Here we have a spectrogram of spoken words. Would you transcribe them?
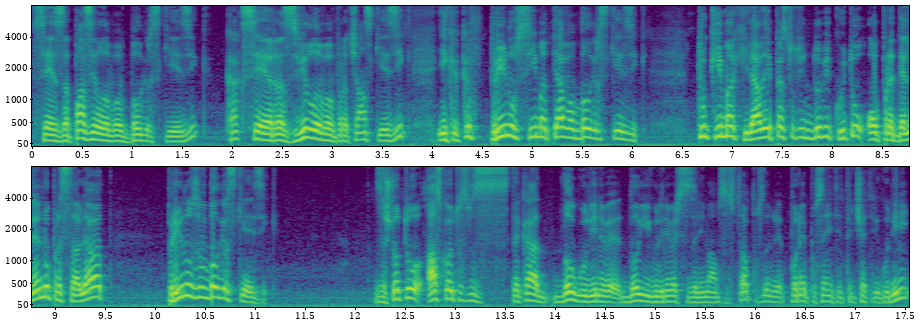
се е запазила в български язик, как се е развила във врачански язик и какъв принос има тя в български язик. Тук има 1500 думи, които определено представляват принос в български язик. Защото аз, който съм с така дълги години, дълги години вече се занимавам с това, поне последните 3-4 години,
